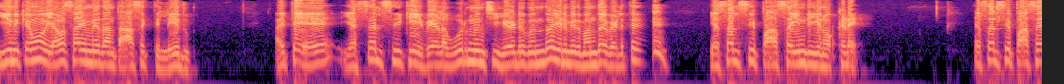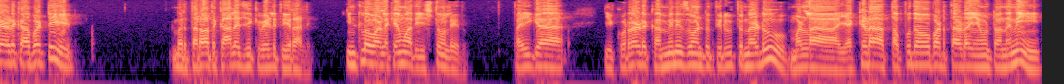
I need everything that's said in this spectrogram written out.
ఈయనకేమో వ్యవసాయం మీద అంత ఆసక్తి లేదు. అయితే ఎస్ఎల్సికి వీళ్ళ ఊరు నుంచి ఏడు మందో ఎనిమిది మందో వెళితే ఎస్ఎల్సి పాస్ అయింది ఈయన ఒక్కడే. ఎస్ఎల్సి పాస్ అయ్యాడు కాబట్టి మరి తర్వాత కాలేజీకి వెళ్ళి తీరాలి. ఇంట్లో వాళ్ళకేమో అది ఇష్టం లేదు. పైగా ఈ కుర్రాడు కమ్యూనిజం అంటూ తిరుగుతున్నాడు. మళ్ళా ఎక్కడ తప్పుదవ పడతాడో ఏమిటోనని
